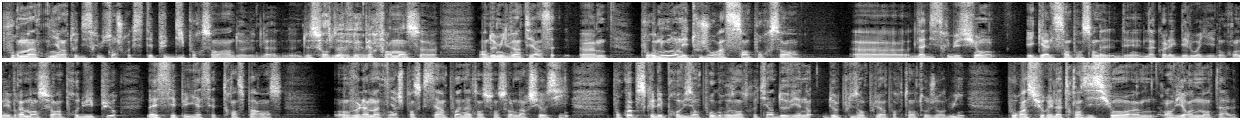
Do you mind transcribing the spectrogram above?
pour maintenir un taux de distribution. Je crois que c'était plus de 10% hein, de, de, de sources de, fait, de, performance ouais. euh, en 2021. Euh, pour nous, on est toujours à 100% euh, de la distribution égale 100% de, de, la collecte des loyers. Donc on est vraiment sur un produit pur. La SCPI a cette transparence on veut la maintenir. Je pense que c'est un point d'attention sur le marché aussi. Pourquoi? Parce que les provisions pour gros entretiens deviennent de plus en plus importantes aujourd'hui pour assurer la transition euh, environnementale,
